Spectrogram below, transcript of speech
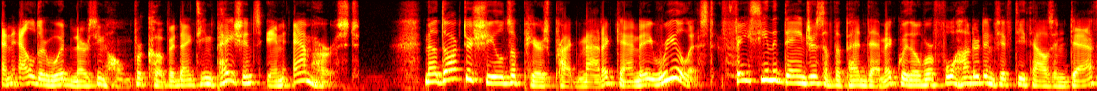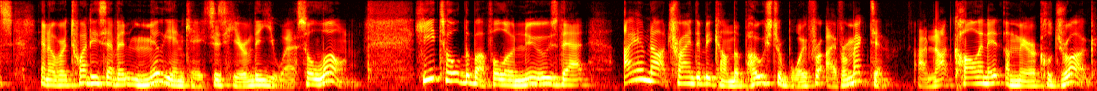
an Elderwood nursing home for COVID 19 patients in Amherst. Now, Dr. Shields appears pragmatic and a realist, facing the dangers of the pandemic with over 450,000 deaths and over 27 million cases here in the U.S. alone. He told the Buffalo News that, I am not trying to become the poster boy for ivermectin. I'm not calling it a miracle drug,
